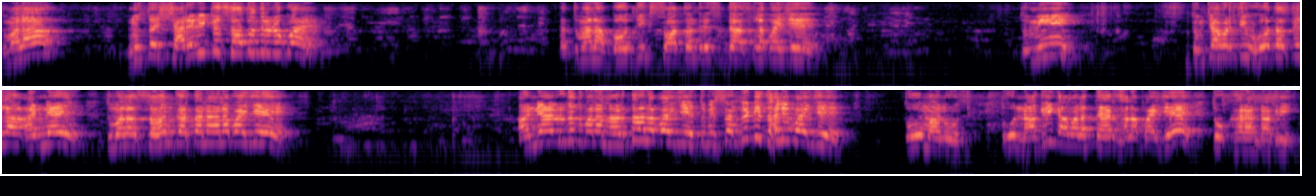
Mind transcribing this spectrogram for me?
तुम्हाला नुसतं शारीरिकच स्वातंत्र्य नको आहे. तर तुम्हाला बौद्धिक स्वातंत्र्य सुद्धा असलं पाहिजे. तुम्ही तुमच्यावरती होत असलेला अन्याय तुम्हाला सहन करताना आला पाहिजे. अन्यायाविरुद्ध तुम्हाला लढता आलं पाहिजे. तुम्ही संघटित झाले पाहिजे. तो माणूस तो नागरिक आम्हाला तयार झाला पाहिजे. तो खरा नागरिक.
